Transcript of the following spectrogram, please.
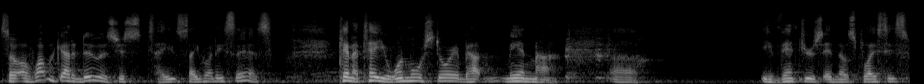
So uh, what we got to do is just say, say what he says. Can I tell you one more story about me and my uh, adventures in those places?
